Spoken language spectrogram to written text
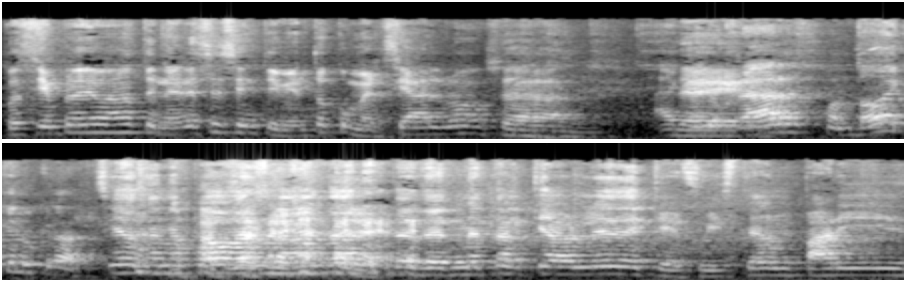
pues siempre van a tener ese sentimiento comercial, ¿no? O sea, Hay de- que lucrar, con todo hay que lucrar. Sí, o sea, no puedo ver una banda de, de death metal que hable de que fuiste a un party.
